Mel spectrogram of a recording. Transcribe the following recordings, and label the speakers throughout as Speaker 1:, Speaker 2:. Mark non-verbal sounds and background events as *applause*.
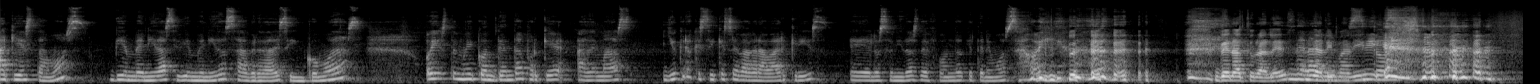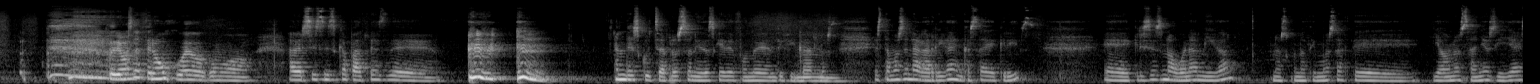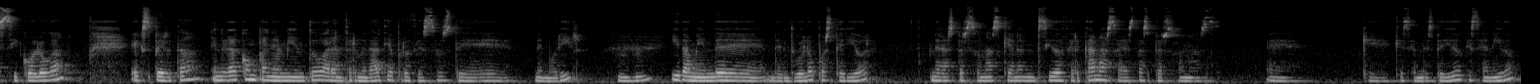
Speaker 1: Aquí estamos. Bienvenidas y bienvenidos a Verdades Incómodas. Hoy estoy muy contenta porque además yo creo que sí que se va a grabar, Chris, eh, los sonidos de fondo que tenemos *laughs* hoy. *laughs*
Speaker 2: de naturaleza, de, animaditos. *laughs*
Speaker 1: Podríamos hacer un juego como a ver si sois capaces de, *clears throat* de escuchar los sonidos que hay de fondo e identificarlos. Mm. Estamos en la Garriga, en casa de Chris. Eh, Chris es una buena amiga nos conocimos hace ya unos años y ella es psicóloga experta en el acompañamiento a la enfermedad y a procesos de, morir y también del duelo posterior de las personas que han sido cercanas a estas personas eh, que, que, se han despedido, que se han ido.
